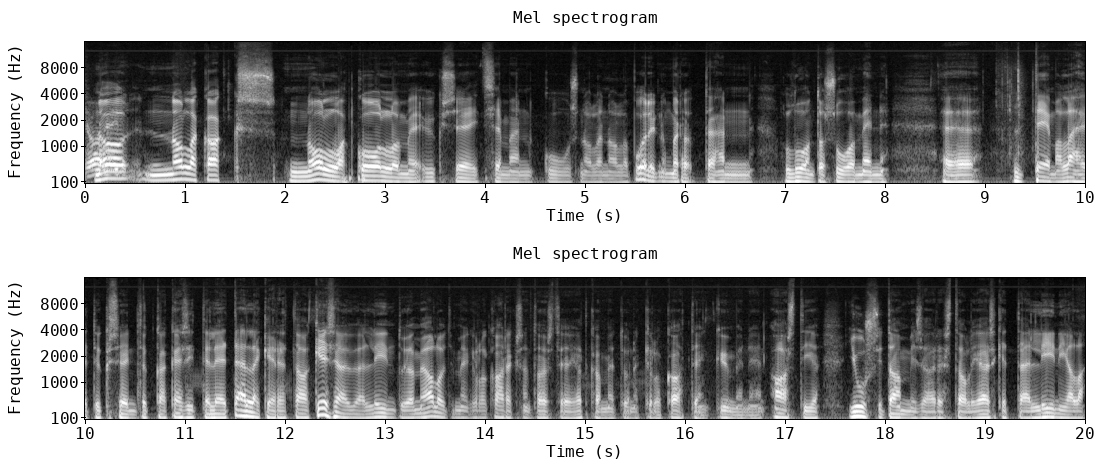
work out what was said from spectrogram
Joo, No hei. 0203176600 puhelinnumero tähän Luontosuomen ö, teemalähetykseen, joka käsittelee tällä kertaa kesäyön lintuja. Me aloitimme kello 18 ja jatkamme tuonne kello 20 asti. Ja Jussi Tammisaaresta oli äskettäin linjalla.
